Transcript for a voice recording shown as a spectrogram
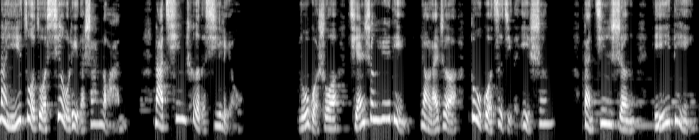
那一座座秀丽的山峦，那清澈的溪流。如果说前生约定要来这度过自己的一生，但今生一定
